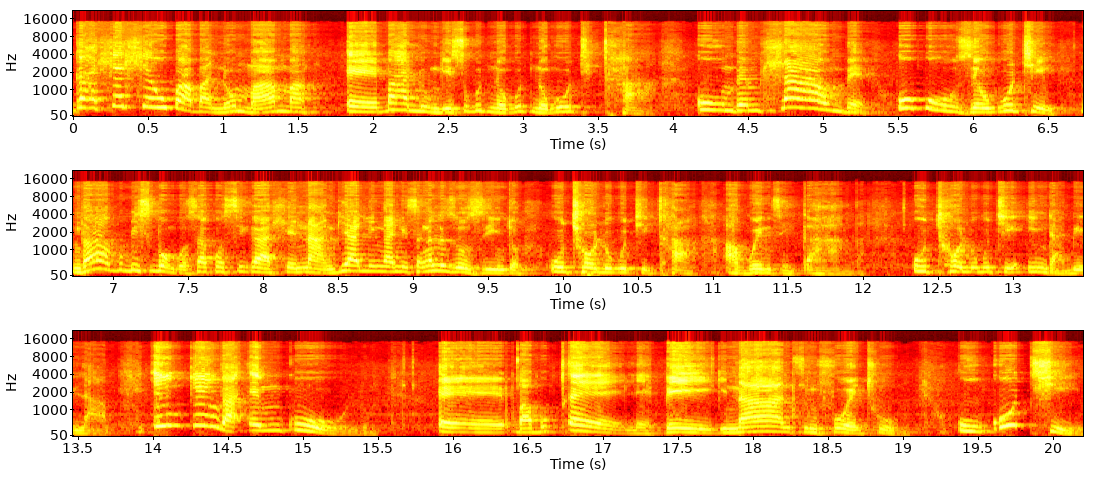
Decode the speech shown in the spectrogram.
Kahle hle ubaba nomama eh balungisa ukuthi nokuthi nokuthi cha. Kumbe mhlawumbe ubuze ukuthi ngakuba isibongo sakho sikahle na ngiyalinganisa ngalezo zinto uthola ukuthi cha akwenzekanga. Uthola ukuthi indaba ilapho inkinga enkulu eh babucele bheki nansi mfowethu ukuthi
